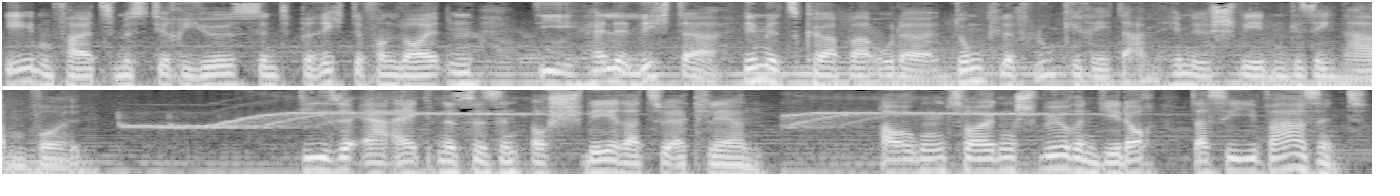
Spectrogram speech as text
Ebenfalls mysteriös sind Berichte von Leuten, die helle Lichter, Himmelskörper oder dunkle Fluggeräte am Himmel schweben gesehen haben wollen. Diese Ereignisse sind noch schwerer zu erklären. Augenzeugen schwören jedoch, dass sie wahr sind.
